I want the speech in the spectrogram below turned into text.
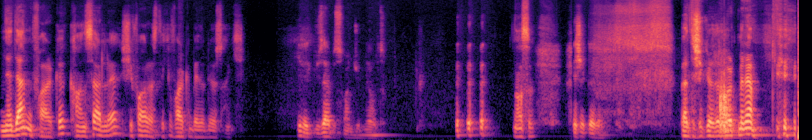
neden farkı kanserle şifa arasındaki farkı belirliyor sanki. Yine güzel bir son cümle oldu. Nasıl? Teşekkür ederim. Ben teşekkür ederim öğretmenim.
